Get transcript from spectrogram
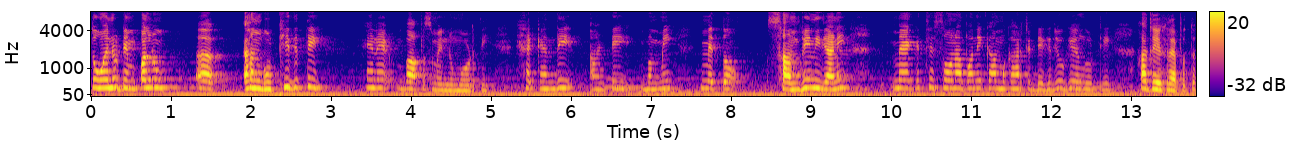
ਤੂੰ ਇਹਨੂੰ ਡਿੰਪਲ ਨੂੰ ਅ, ਅੰਗੂਠੀ ਦਿੱਤੀ ਇਹਨੇ ਵਾਪਸ ਮੈਨੂੰ ਮੋੜਤੀ। ਇਹ ਕਹਿੰਦੀ ਆਂਟੀ ਮੰਮੀ ਮੇਰੇ ਤੋਂ ਸੰਭ ਹੀ ਨਹੀਂ ਜਾਣੀ। ਮੈਂ ਕਿੱਥੇ ਸੋਨਾ ਪਾਣੀ ਕੰਮ ਕਾਰ ਚ ਡਿੱਗ ਜੂਗੀ ਅੰਗੂਠੀ? ਆ ਦੇਖ ਲੈ ਪੁੱਤ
